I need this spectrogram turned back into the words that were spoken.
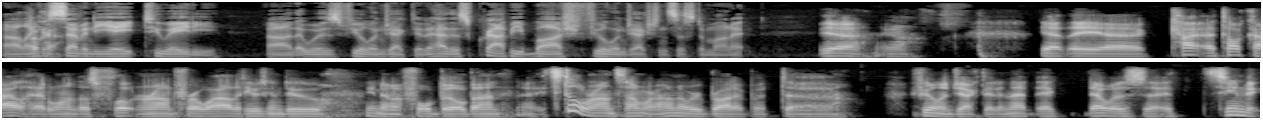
uh, like Okay. a 78 280 uh, that was fuel injected. It had this crappy Bosch fuel injection system on it. Yeah, yeah. Yeah, they uh, Ky- uh tall Kyle had one of those floating around for a while that he was going to do, you know, a full build on. Uh, It's still around somewhere. I don't know where he brought it, but uh, fuel injected, and that that, that was uh, it seemed it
